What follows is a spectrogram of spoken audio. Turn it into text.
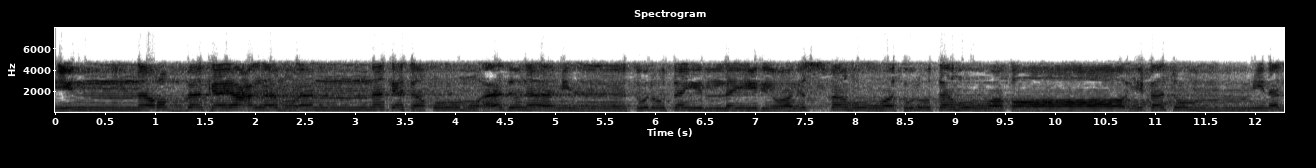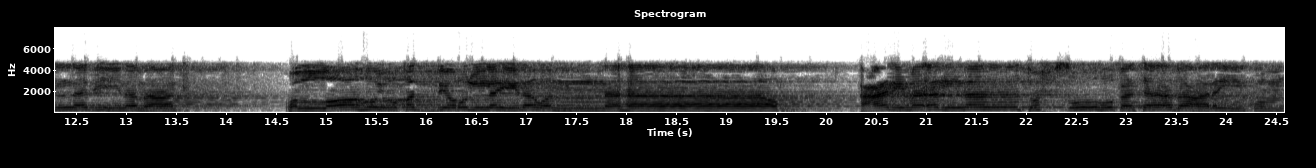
إن ربك يعلم أنك تقوم أدنى من ثلثي الليل ونصفه وثلثه وطائفة من الذين معك والله يقدر الليل والنهار. علم أن لن تحصوه فتاب عليكم.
